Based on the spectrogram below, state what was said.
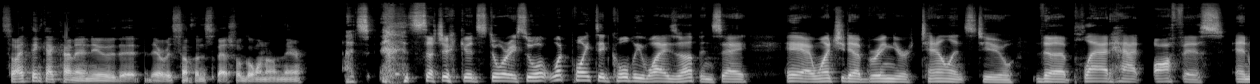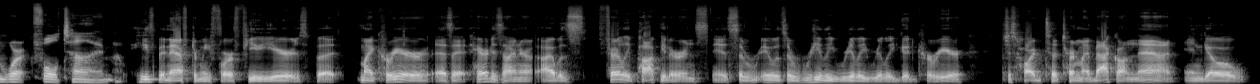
So I think I kind of knew that there was something special going on there. That's such a good story. So, at what point did Colby wise up and say, Hey, I want you to bring your talents to the plaid hat office and work full time? He's been after me for a few years, but my career as a hair designer, I was fairly popular and it's a, it was a really, really, really good career. Just hard to turn my back on that and go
